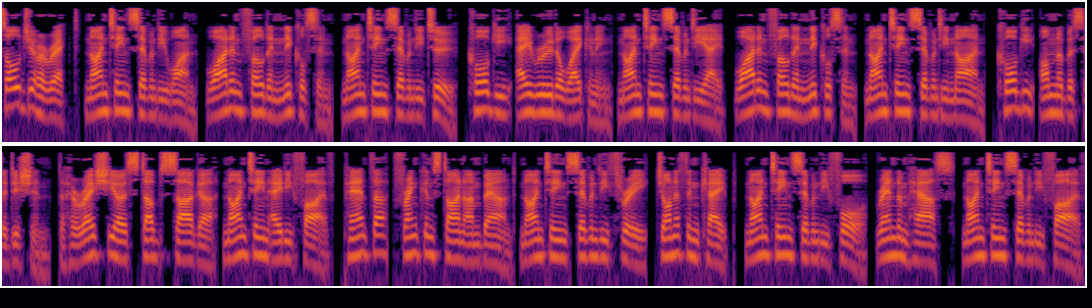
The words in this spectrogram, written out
Soldier Erect 1971, Weidenfeld and Nicolson, 1972, Corgi A Rude Awakening 1978, Weidenfeld and Nicolson, 1979, Corgi Omnibus Edition, The Horatio Stubbs Saga 1985, Panther Frankenstein Unbound 1973, Jonathan Cape, 1974, Random House, 1975,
